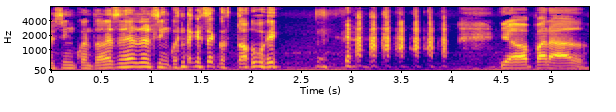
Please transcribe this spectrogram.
El 50, ese es el del 50 que se acostó, güey. ya va parado.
